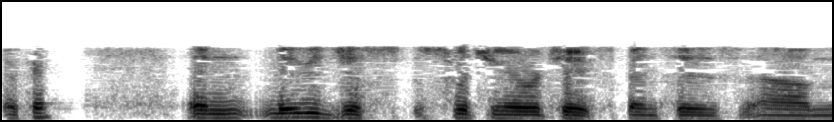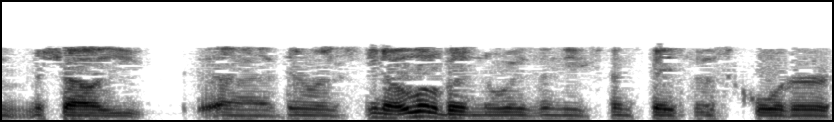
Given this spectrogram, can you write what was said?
Okay. And maybe just switching over to expenses. Um, Michelle, you, uh, there was, you know, a little bit of noise in the expense base this quarter,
